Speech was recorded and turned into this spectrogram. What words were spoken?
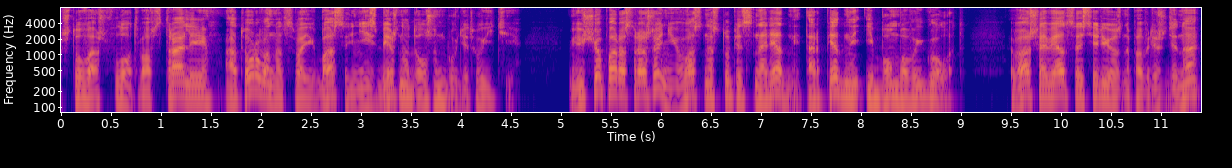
что ваш флот в Австралии оторван от своих баз и неизбежно должен будет уйти. Еще пара сражений, у вас наступит снарядный, торпедный и бомбовый голод. Ваша авиация серьезно повреждена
